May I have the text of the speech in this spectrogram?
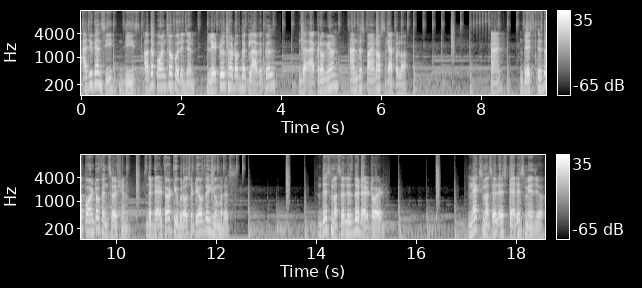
As you can see, these are the points of origin, lateral third of the clavicle, the acromion and the spine of scapula. And this is the point of insertion, the deltoid tuberosity of the humerus. This muscle is the deltoid. Next muscle is teres major.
